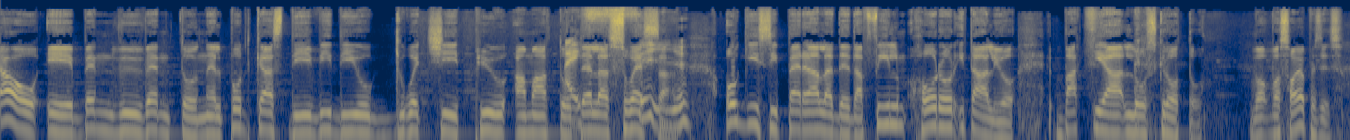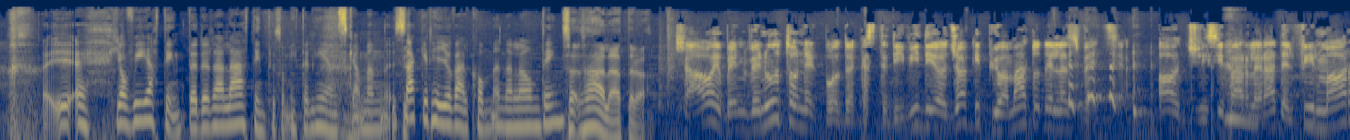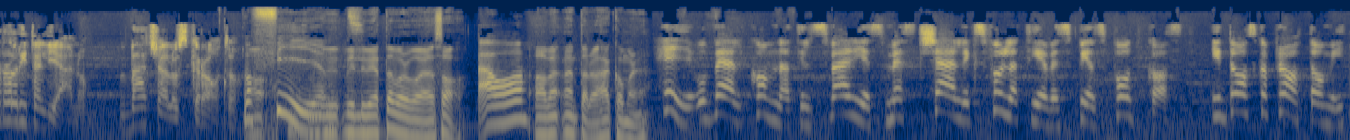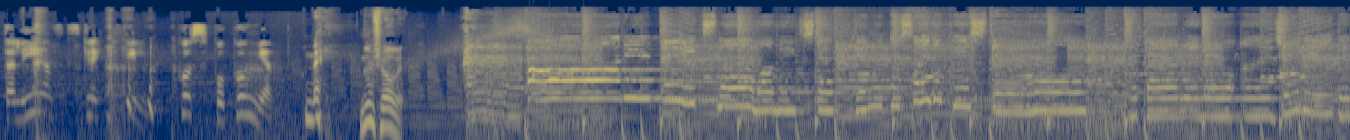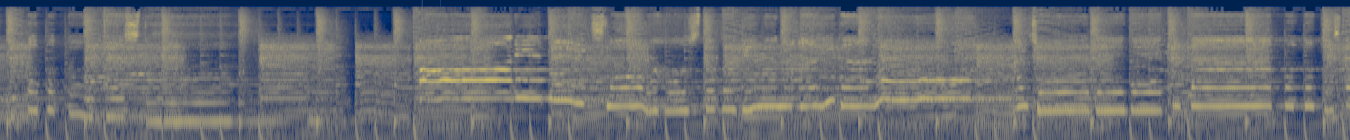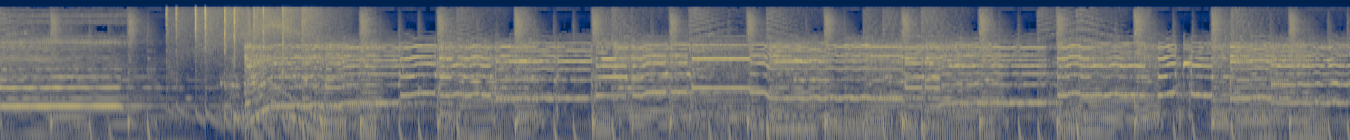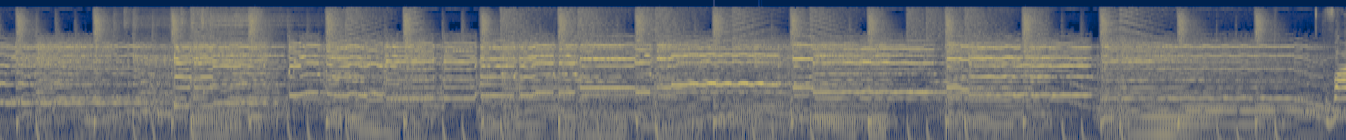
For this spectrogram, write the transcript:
Ciao e benvenuto nel podcast di videogiochi più amato Nej, della Suessa. Oggi si parla della film Horror Italio, Bacchia lo scrotto. Va, vad sa jag precis? Eh, Jag vet inte, det där lät inte som italienska, men säkert hej och välkommen eller någonting. Så, så här lät det då. Ciao e benvenuto nel podcast di videogiochi più amato della Svezia. Oggi si parlerà del film horror italiano. Bacia lo scroto. Vad Vill, fint! vill du veta vad det var jag sa? Ja, Ja, vä vänta då. Här kommer det. Hej och välkomna till Sveriges mest kärleksfulla tv-spelspodcast. Idag ska prata om italiensk skräckfilm, Puss på pungen. nej. Nu kör vi! close to beginning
